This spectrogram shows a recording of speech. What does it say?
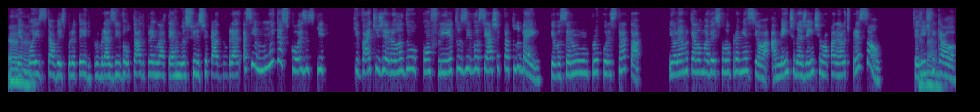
Uhum. Depois, talvez por eu ter ido para o Brasil e voltado para a Inglaterra, meus filhos ficaram no Brasil. Assim, muitas coisas que, que vai te gerando conflitos e você acha que está tudo bem, porque você não procura se tratar. E eu lembro que ela uma vez falou para mim assim: ó, a mente da gente é uma panela de pressão. Se a Verdade. gente ficar ó,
